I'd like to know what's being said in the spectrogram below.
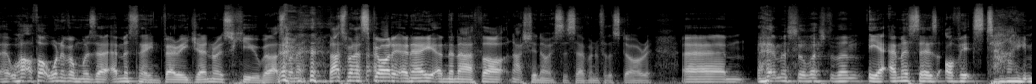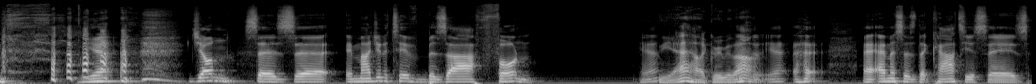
Uh, well, I thought one of them was uh, Emma saying very generous, Hugh, but that's when I, that's when I scored it an eight, and then I thought actually no, it's a seven for the story. Um, Emma Sylvester then. yeah, Emma says of its time. Yeah. John says uh, imaginative, bizarre, fun. Yeah, yeah, I agree with that. yeah. Uh, Emma says that Katia says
